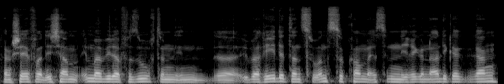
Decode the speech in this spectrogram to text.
Frank Schäfer und ich haben immer wieder versucht und ihn äh, überredet, dann zu uns zu kommen. Er ist in die Regionalliga gegangen.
